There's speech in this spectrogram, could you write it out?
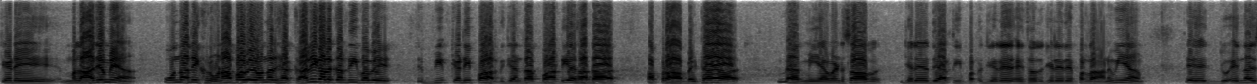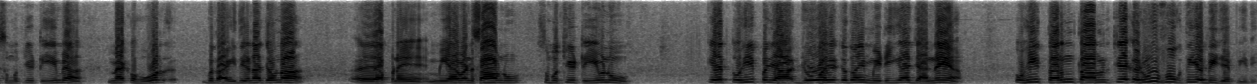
ਜਿਹੜੇ ਮੁਲਾਜ਼ਮ ਆ, ਉਹਨਾਂ ਦੀ ਖਲੋਣਾ ਪਵੇ, ਉਹਨਾਂ ਦੇ ਹੱਕਾਂ ਦੀ ਗੱਲ ਕਰਨੀ ਪਵੇ ਤੇ ਵੀ ਜਿਹੜੀ ਭਾਰਤੀ ਜਨਤਾ ਪਾਰਟੀ ਆ, ਸਾਡਾ ਆ ਭਰਾ ਬੈਠਾ ਆ, ਮੈਂ ਮੀਆਂ ਸਾਹਿਬ, ਜਿਹੜੇ ਵਿਦਿਆਰਥੀ ਪ- ਜਿਹੜੇ ਇਥੋਂ ਜ਼ਿਲ੍ਹੇ ਦੇ ਪ੍ਰਧਾਨ ਵੀ ਆ ਤੇ ਜੋ ਇਹਨਾਂ ਦੀ ਸਮੁੱਚੀ ਟੀਮ ਆ, ਮੈਂ ਇੱਕ ਹੋਰ ਵਧਾਈ ਦੇਣਾ ਚਾਹੁੰਦਾ ਆਪਣੇ ਮੀਆਂਵਿੰਡ ਸਾਹਿਬ ਨੂੰ, ਸਮੁੱਚੀ ਟੀਮ ਨੂੰ, ਕਿ ਤੁਸੀਂ ਪੰਜਾਬ ਜੋ ਇਹ ਜਦੋਂ ਅਸੀਂ ਮੀਟਿੰਗਾਂ ਜਾਂਦੇ ਆ, ਤੁਸੀਂ ਤਰਨ ਤਾਰਨ 'ਚ ਇੱਕ ਰੂਹ ਫੂਕਦੀ ਹੈ ਬੀਜੇਪੀ ਦੀ।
